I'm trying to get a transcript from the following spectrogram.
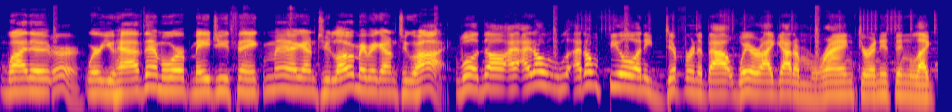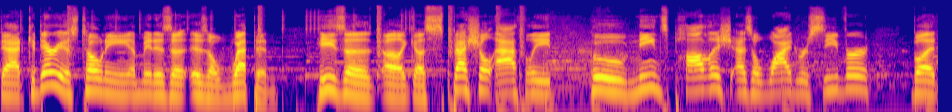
why they're sure. where you have them, or made you think, man, I got them too low, or maybe I got them too high? Well, no, I, I, don't. I don't feel any different about where I got them ranked or anything like that. Kadarius Toney, I mean, is a is a weapon. He's a, a like a special athlete who needs polish as a wide receiver, but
